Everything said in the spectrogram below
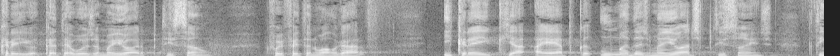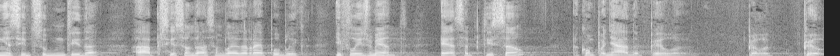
creio que até hoje, a maior petição que foi feita no Algarve, e creio que, à época, uma das maiores petições que tinha sido submetida à apreciação da Assembleia da República. E, felizmente, essa petição, acompanhada pela, pela, pela,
